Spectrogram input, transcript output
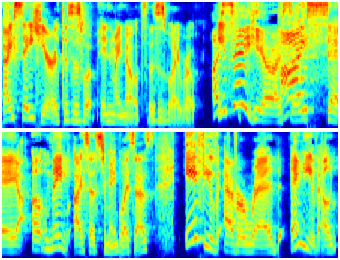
I say here, this is what in my notes, this is what I wrote. I say here, I say. I say, uh, Mabel, I says to Mabel, I says, if you've ever read any of El-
